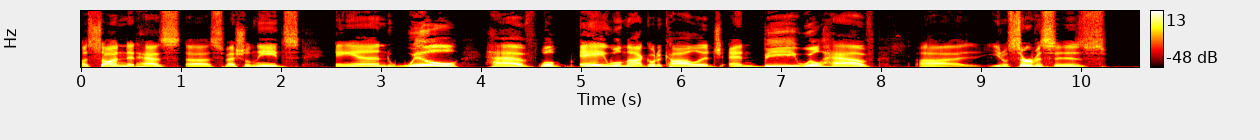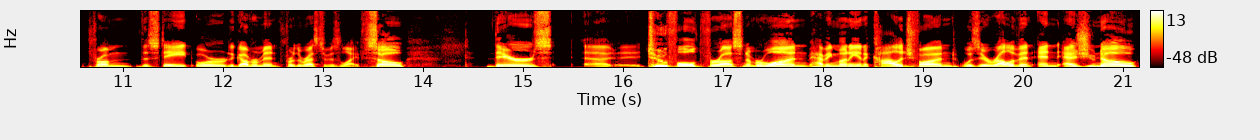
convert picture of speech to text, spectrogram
a, a son that has uh, special needs and will have well, a will not go to college, and b will have uh, you know services from the state or the government for the rest of his life. So there's uh, twofold for us. Number one, having money in a college fund was irrelevant, and as you know,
